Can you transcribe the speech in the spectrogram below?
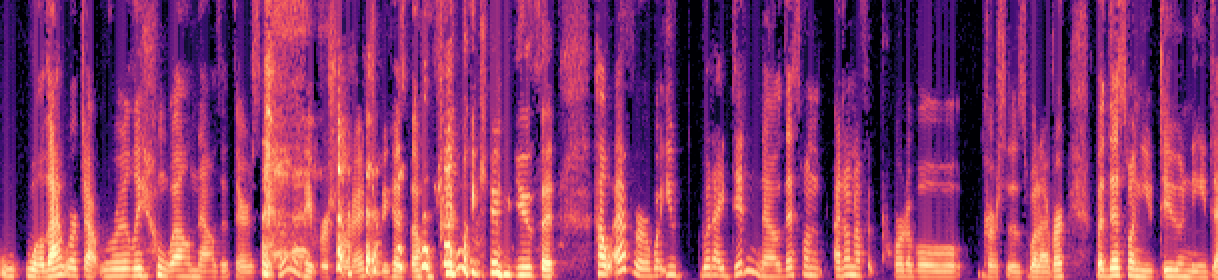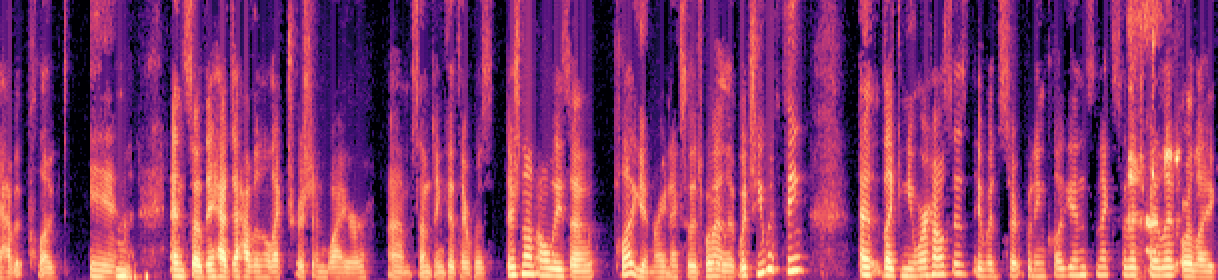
Well, that worked out really well now that there's a toilet paper shortage because the whole family can use it. However, what you what I didn't know, this one I don't know if it's portable versus whatever, but this one you do need to have it plugged in. Mhm. And so they had to have an electrician wire um, something because there was there's not always a plug in right next to the toilet, which you would think uh, like newer houses they would start putting plug-ins next to the toilet or like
